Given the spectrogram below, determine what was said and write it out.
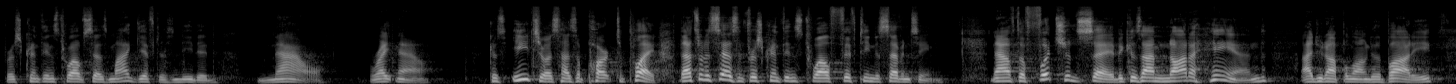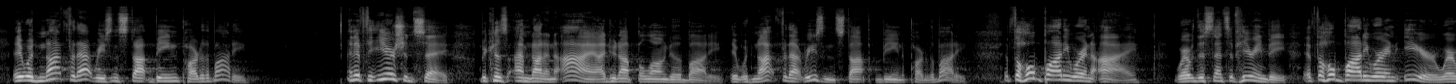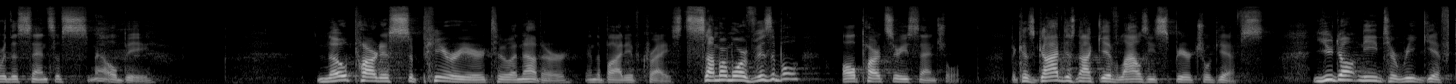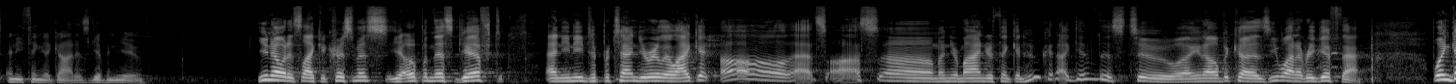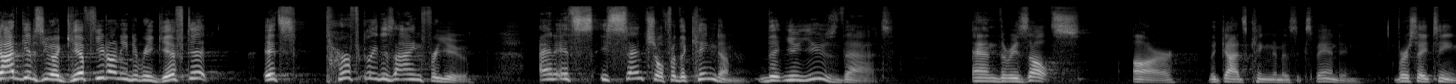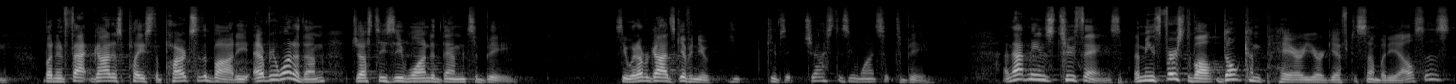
1 Corinthians 12 says, my gift is needed now, right now, because each of us has a part to play. That's what it says in 1 Corinthians 12, 15 to 17. Now, if the foot should say, because I'm not a hand, I do not belong to the body, it would not for that reason stop being part of the body. And if the ear should say, because I'm not an eye, I do not belong to the body, it would not for that reason stop being a part of the body. If the whole body were an eye, where would the sense of hearing be? If the whole body were an ear, where would the sense of smell be? No part is superior to another in the body of Christ. Some are more visible, all parts are essential. Because God does not give lousy spiritual gifts. You don't need to regift anything that God has given you. You know what it's like at Christmas. You open this gift and you need to pretend you really like it. Oh, that's awesome. In your mind, you're thinking, who can I give this to? You know, because you want to regift that. When God gives you a gift, you don't need to regift it. It's perfectly designed for you. And it's essential for the kingdom that you use that. And the results are that God's kingdom is expanding. Verse 18. But in fact, God has placed the parts of the body, every one of them, just as He wanted them to be. See, whatever God's given you, He gives it just as He wants it to be. And that means two things. That means, first of all, don't compare your gift to somebody else's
